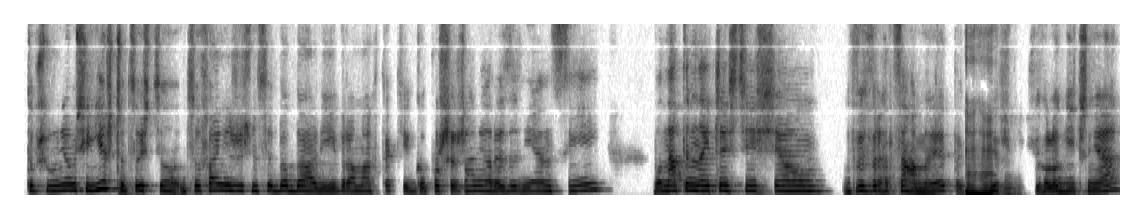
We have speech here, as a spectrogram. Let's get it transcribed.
to przypomniało się jeszcze coś, co, co fajnie, żeśmy sobie badali w ramach takiego poszerzania rezyliencji, bo na tym najczęściej się wywracamy, tak mhm. wiesz, psychologicznie,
